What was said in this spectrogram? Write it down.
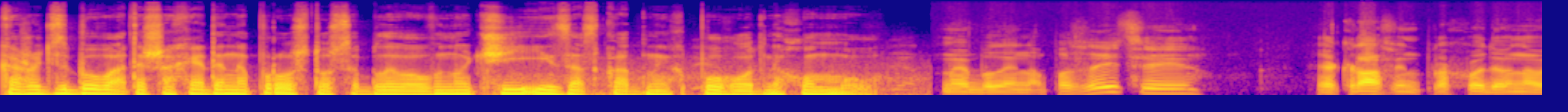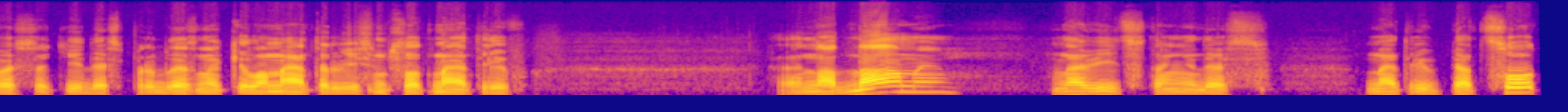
кажуть, збивати шахеди не просто, особливо вночі і за складних погодних умов. Ми були на позиції. Якраз він проходив на висоті десь приблизно кілометр 800 метрів над нами, на відстані десь метрів 500.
